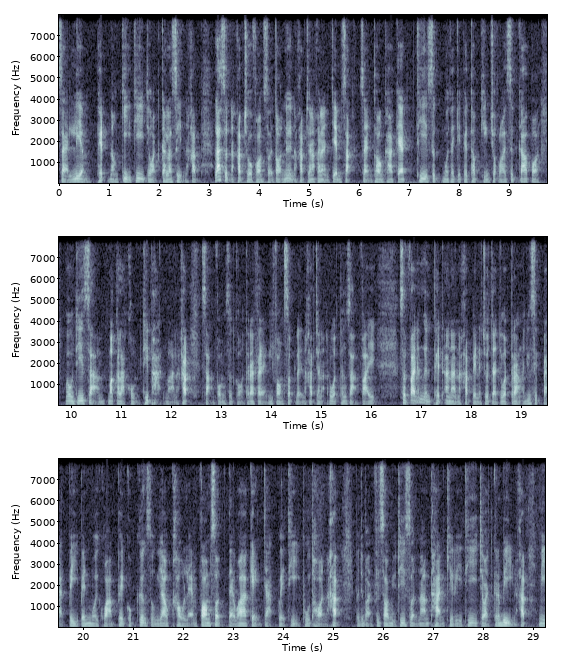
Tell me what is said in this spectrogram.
แสนเหลี่ยมเพชรหนองกี่ที่จังหวัดกาฬสินธุ์นะครับล่าสุดนะครับโชว์ฟอร์มสวยต่อเนื่องนะครับชนะคะแนนเจมส์ศักดิ์แสงทองคาแก๊สที่ศึกมวยไทยเกตเพชรท็อปคิงชก119 ปอนด์เมื่อวันที่ 3 มกราคมที่ผ่านมานะครับสามฟอร์มสดของทางด้านฝ่ายแดงนี่ฟอร์มสดเลยนะครับชนะรวดทั้ง 3 ไฟส่วนฝ่ายน้ำเงินเพชรอนันต์นะครับเป็นนักชกจากจังหวัดตรังอายุ 18 ปี เป็นมวยขวาเพชรครบเครื่องสูงยาวเข่าแหลมฟอร์มสด แต่ว่าเก่งจากเวทีภูทรนะครับปัจจุบันฟิตซ้อมอยู่ที่สวนน้ำทานคีรีที่จังหวัดกระบี่นะครับมี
